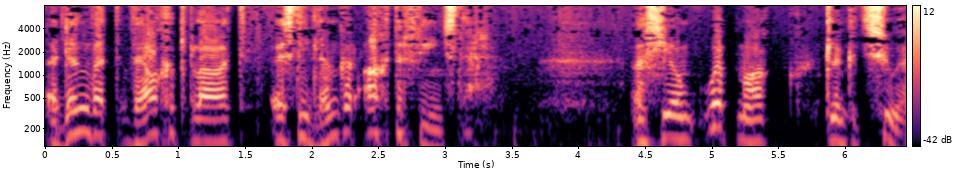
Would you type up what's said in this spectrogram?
'n Ding wat wel geplaat is die linker agtervenster. As jy hom oopmaak, klink dit so.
